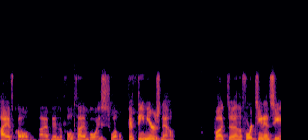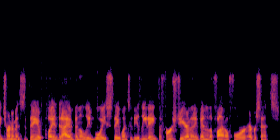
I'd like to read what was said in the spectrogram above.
I have called. I've been the full time voice, well, 15 years now. But uh, the 14 NCAA tournaments that they have played, that I have been the lead voice, they went to the Elite Eight the first year, and then they've been to the Final Four ever since.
